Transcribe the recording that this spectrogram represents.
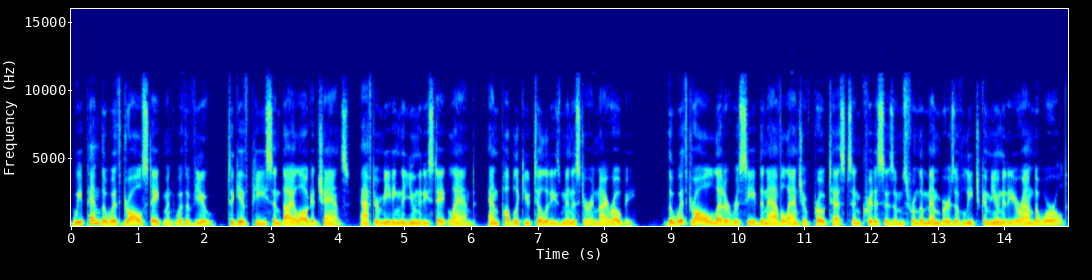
We penned the withdrawal statement with a view to give peace and dialogue a chance after meeting the Unity State Land and Public Utilities Minister in Nairobi. The withdrawal letter received an avalanche of protests and criticisms from the members of Liech community around the world.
